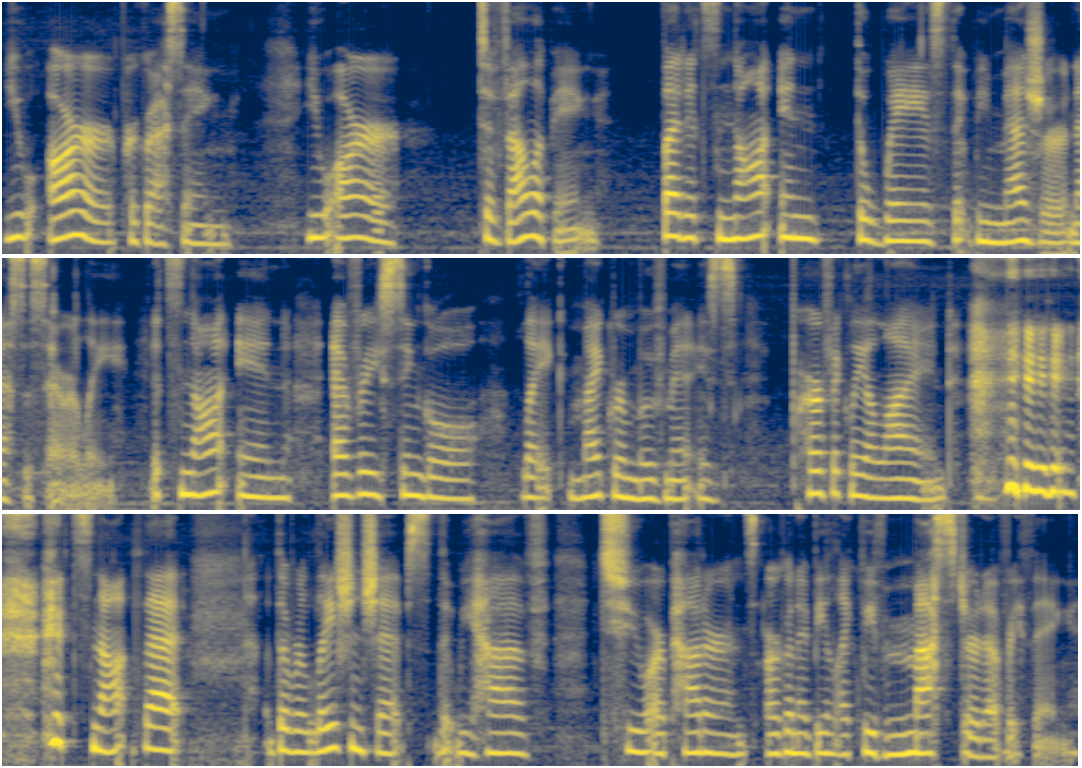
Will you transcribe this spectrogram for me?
You are progressing. You are developing, but it's not in the ways that we measure necessarily. It's not in every single like micro movement is perfectly aligned. it's not that the relationships that we have to our patterns are going to be like we've mastered everything.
